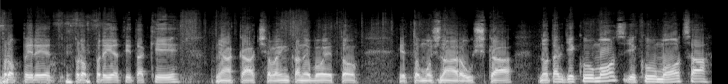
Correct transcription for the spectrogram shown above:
propriety, propriety taky, nějaká čelenka, nebo je to, je to možná rouška. No tak děkuju moc, děkuju moc a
